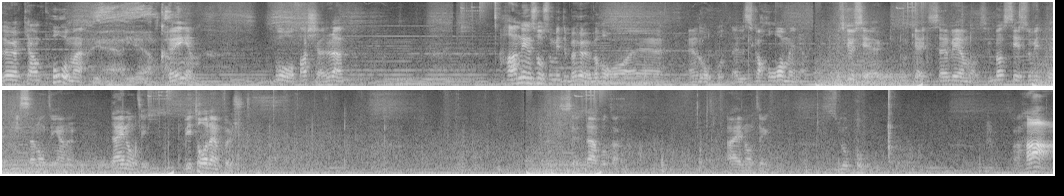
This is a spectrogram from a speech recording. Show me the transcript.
Röker han på med? Yeah, yeah, I'm coming. Damn. Bra farsa det där. Han är en sån som inte behöver ha eh, en robot, eller ska ha menar jag. Nu ska vi se. Okej, okay, servera mat. Ska vi bara se så vi inte missar någonting här nu. Det här är någonting. Vi tar den först. Se, där borta. Här är någonting. Slå på. Aha!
